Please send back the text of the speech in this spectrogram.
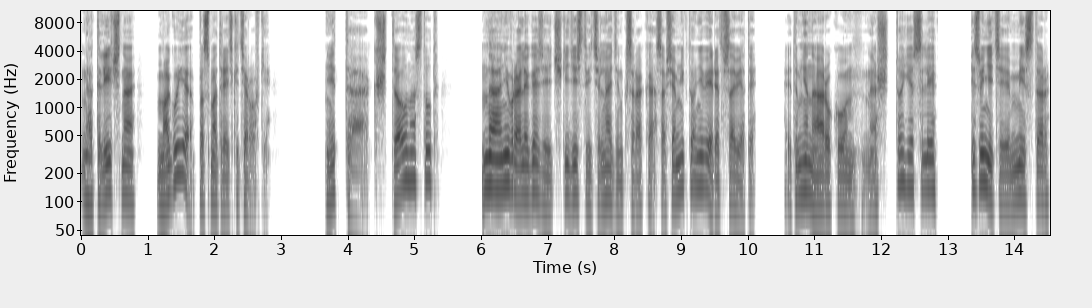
Отлично. Могу я посмотреть котировки? Итак, что у нас тут? Да, не врали газетчики, действительно один к сорока. Совсем никто не верит в советы. Это мне на руку. А что если... Извините, мистер...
